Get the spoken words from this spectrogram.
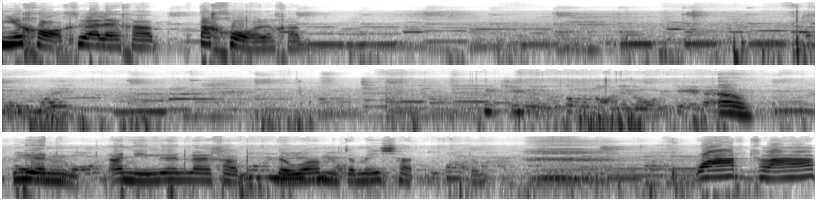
มีขอคืออะไรครับตะขอเหรอครับ อนในโรงลิเกแบบอ้าวเลื่อนอันนี้เลื่อนได้ครับ แต่ว่ามันจะไม่ชัด วาดครับ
